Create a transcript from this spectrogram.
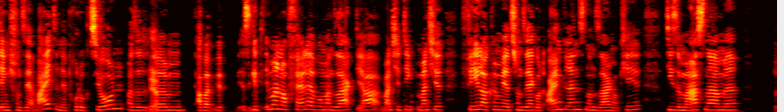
denke ich, schon sehr weit in der Produktion. Also, ja. ähm, aber es gibt immer noch Fälle, wo man sagt, ja, manche Dinge, manche Fehler können wir jetzt schon sehr gut eingrenzen und sagen, okay, diese Maßnahme, äh,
